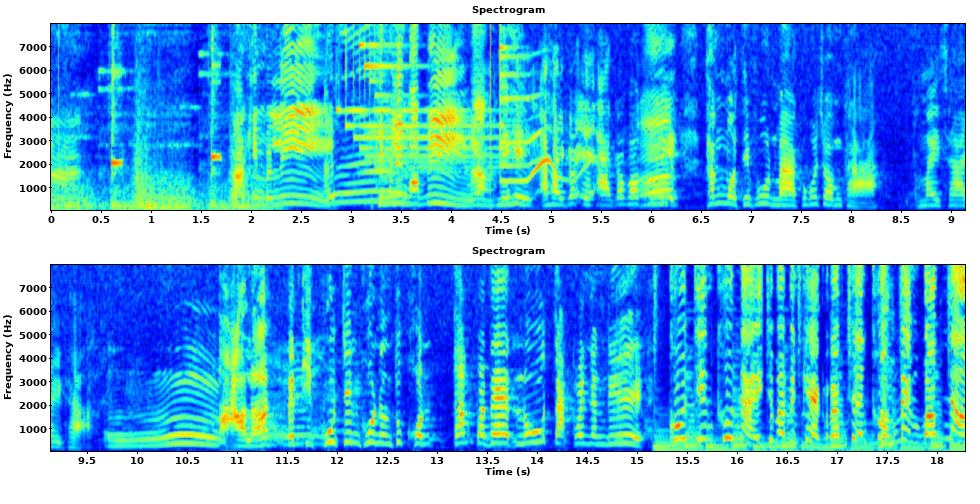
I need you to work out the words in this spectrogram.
มามาคิมเบอร์รี่เอ้ย คิมเบอร์รี่บ๊อบบี้นะนี่อะไรก็เออาก็บ๊อบบี้เออทั้งหมดที่พูดมาคุณผู้ชมค่ะ ไม่ใช่ค่ะโอ้มาเหรอเป็นอีกคู่จิ้นคู่หนึ่งทุกคนทั้งประเทศรู้จักเป็นอย่างดี คู่จิ้นคู่ไหนจะมาเป็นแขกรับเชิญของแหม่มบ๊อบหนอ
